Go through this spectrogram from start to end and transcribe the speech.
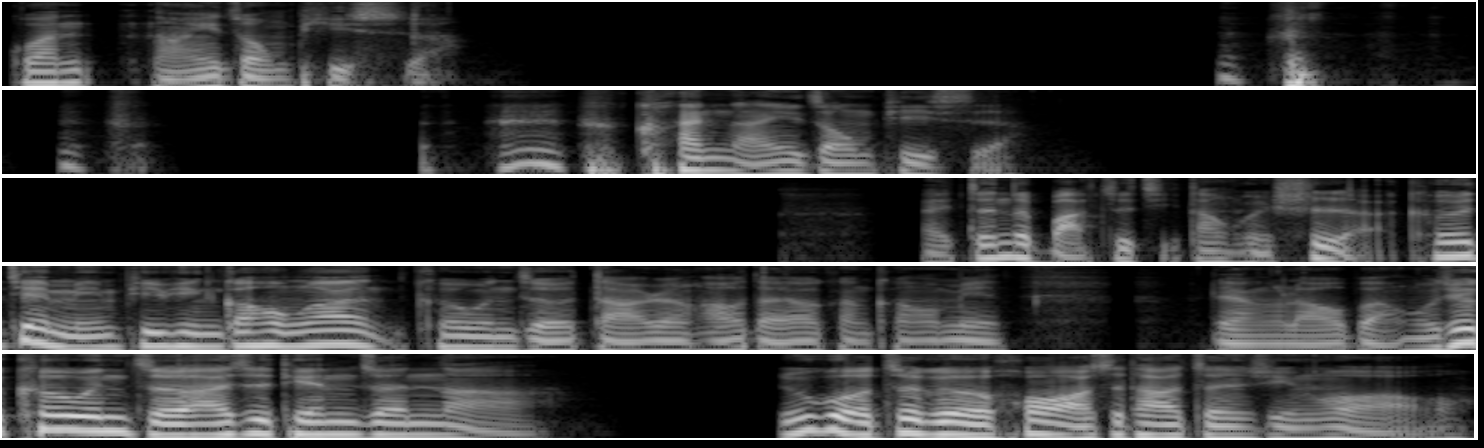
关哪一中屁事啊？关南一中屁事啊！哎，真的把自己当回事啊！柯建铭批评高虹安，柯文哲打人好歹要看看后面两个老板。我觉得柯文哲还是天真呐、啊。如果这个话是他真心话哦，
